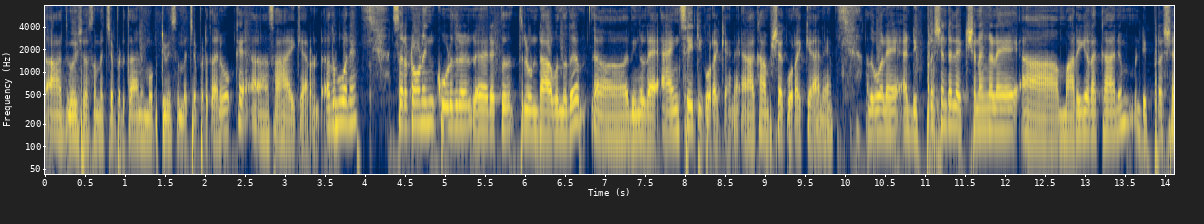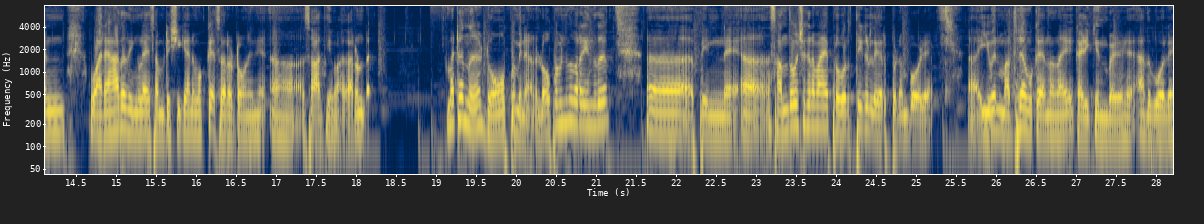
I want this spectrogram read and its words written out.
ആത്മവിശ്വാസം മെച്ചപ്പെടുത്താനും ഒപ്റ്റിമിസം മെച്ചപ്പെടുത്താനും ഒക്കെ സഹായിക്കാറുണ്ട്. അതുപോലെ സെറട്ടോണിൻ കൂടുതൽ രക്തത്തിലുണ്ടാവുന്നത് നിങ്ങളുടെ ആങ്സൈറ്റി കുറയ്ക്കാൻ ആകാംക്ഷ കുറയ്ക്കാൻ അതുപോലെ ഡിപ്രഷന്റെ ലക്ഷണങ്ങളെ ആ, മറികടക്കാനും ഡിപ്രഷൻ വരാതെ നിങ്ങളെ സംരക്ഷിക്കാനും ഒക്കെ സെറട്ടോണിന് സാധ്യമാകാറുണ്ട്. മറ്റൊന്ന് ഡോപ്പമിനാണ്. ഡോപ്പമിൻ എന്ന് പറയുന്നത് പിന്നെ സന്തോഷകരമായ പ്രവൃത്തികളിൽ ഏർപ്പെടുമ്പോൾ ഈവൻ മധുരമൊക്കെ നന്നായി കഴിക്കുമ്പോൾ അതുപോലെ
